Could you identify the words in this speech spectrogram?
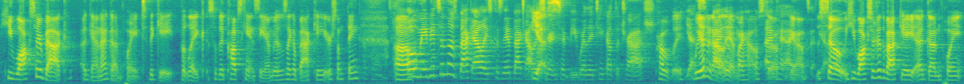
he walks her back again at gunpoint to the gate, but like so the cops can't see him. It was like a back gate or something. oh, maybe it's in those back alleys because they have back alleys here in. Tempe where they take out the trash. Probably. Yes, we had an alley at my house. So, Okay, yeah. yeah. So he walks her to the back gate at gunpoint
